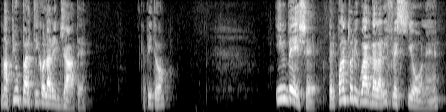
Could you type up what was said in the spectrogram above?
ma più particolareggiate. Capito? Invece, per quanto riguarda la riflessione,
